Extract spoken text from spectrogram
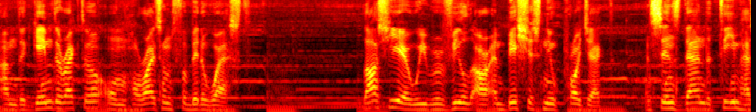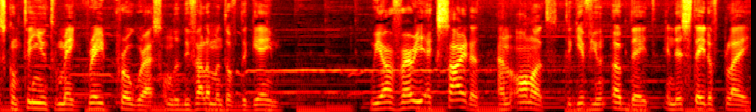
I'm the game director on Horizon Forbidden West. Last year we revealed our ambitious new project and since then the team has continued to make great progress on the development of the game. We are very excited and honored to give you an update in this state of play.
